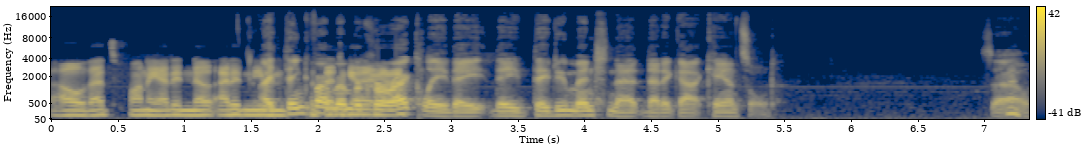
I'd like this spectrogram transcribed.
Oh, that's funny. I didn't know. I didn't even. I think if I remember together. correctly, they, they, they do mention that that it got canceled. So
